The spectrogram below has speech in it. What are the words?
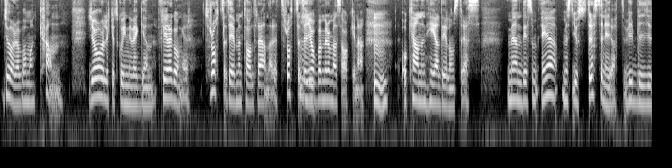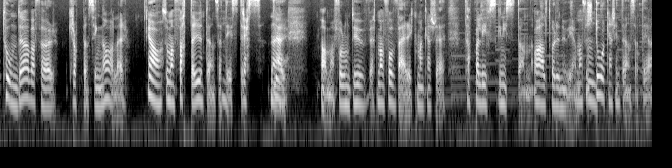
göra vad man kan. Jag har lyckats gå in i väggen flera gånger, trots att jag är mental tränare, trots att mm. jag jobbar med de här sakerna mm. och kan en hel del om stress. Men det som är med just stressen är ju att vi blir ju tondöva för kroppens signaler. Ja. Så man fattar ju inte ens att det är stress när ja, man får ont i huvudet, man får värk, man kanske tappar livsgnistan och allt vad det nu är. Man förstår mm. kanske inte ens att det,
